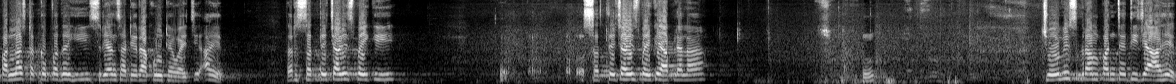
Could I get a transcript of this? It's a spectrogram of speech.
पन्नास टक्के पदं ही स्त्रियांसाठी राखून ठेवायची आहेत. तर सत्तेचाळीसपैकी सत्तेचाळीसपैकी आपल्याला चोवीस ग्रामपंचायती ज्या आहेत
